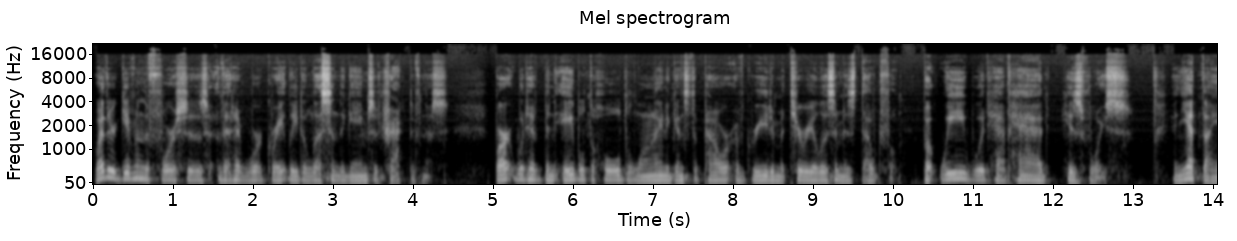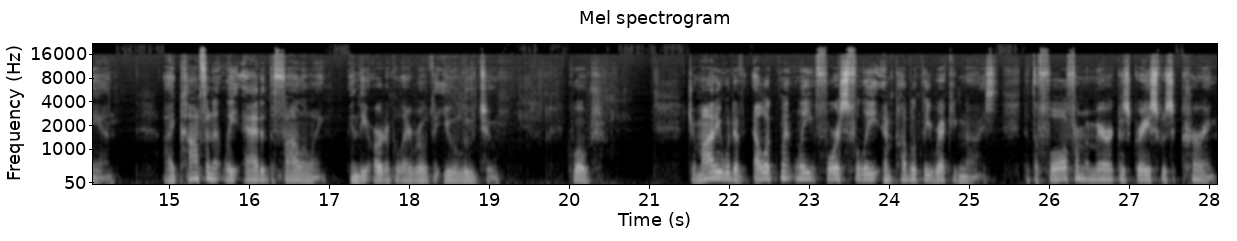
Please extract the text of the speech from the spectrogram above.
whether given the forces that have worked greatly to lessen the game's attractiveness, Bart would have been able to hold the line against the power of greed and materialism is doubtful. But we would have had his voice. And yet, Diane, I confidently added the following in the article I wrote that you allude to. Quote, would have eloquently, forcefully, and publicly recognized that the fall from America's grace was occurring,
